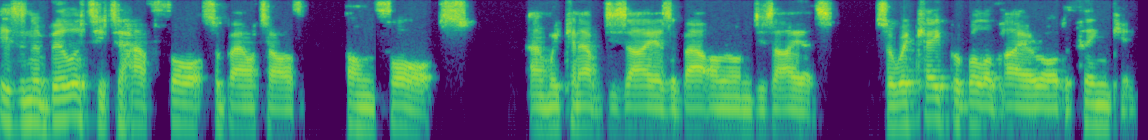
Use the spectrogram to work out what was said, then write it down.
is an ability to have thoughts about our own thoughts, and we can have desires about our own desires. So, we're capable of higher order thinking.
